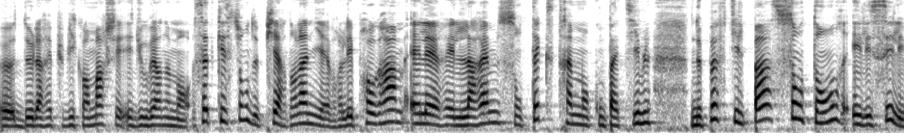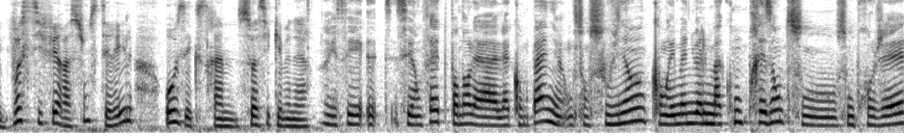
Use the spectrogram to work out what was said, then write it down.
euh, de la République En Marche et, et, du gouvernement. Cette question de Pierre dans la Nièvre, les programmes LR et l'AREM sont extrêmement compatibles. Ne peuvent-ils pas s'entendre et laisser les vociférations stériles aux extrêmes? Sois-y Kemener. Oui, C'est en fait, pendant la, la campagne, on s'en souvient, quand Emmanuel Macron présente son, son projet,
